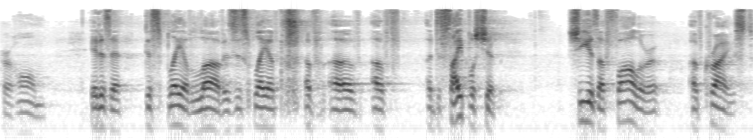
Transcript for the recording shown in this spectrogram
her home. It is a display of love. It's a display of, of, of, of a discipleship. She is a follower of Christ.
